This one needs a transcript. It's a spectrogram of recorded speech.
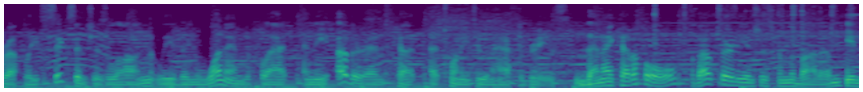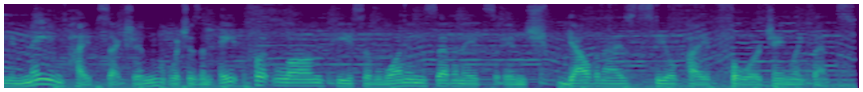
roughly 6 inches long, leaving one end flat and the other end cut at 22 and a half degrees. Then I cut a hole about 30 inches from the bottom in the main pipe section, which is an 8 foot long piece of 1 and 7 8 inch galvanized steel pipe for chain link fence.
